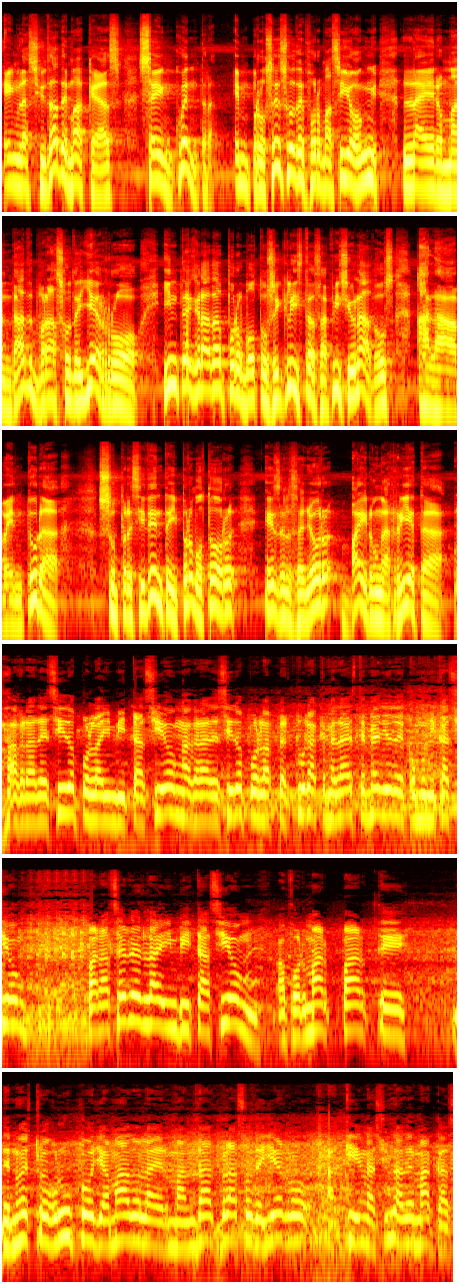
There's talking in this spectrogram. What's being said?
En la ciudad de Macas se encuentra en proceso de formación la Hermandad Brazo de Hierro, integrada por motociclistas aficionados a la aventura. Su presidente y promotor es el señor Byron Arrieta. Agradecido por la invitación, agradecido por la apertura que me da este medio de comunicación para hacerles la invitación a formar parte de nuestro grupo llamado la Hermandad Brazo de Hierro aquí en la ciudad de Macas.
